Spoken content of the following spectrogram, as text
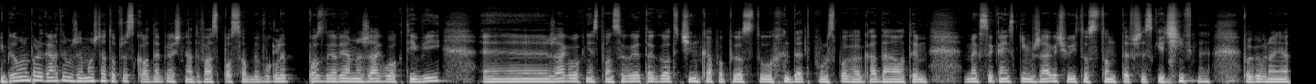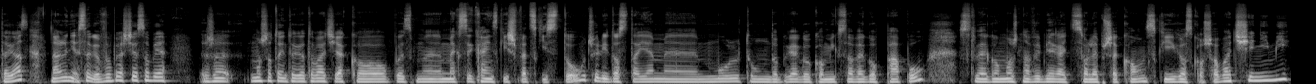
i problem polega na tym, że można to wszystko odebrać na dwa sposoby. W ogóle pozdrawiamy Żarłok TV. Eee, Żarłok nie sponsoruje tego odcinka, po prostu Deadpool sporo gada o tym meksykańskim żarciu i to stąd te wszystkie dziwne porównania teraz. No ale nie, serio, wyobraźcie sobie, że można to interpretować jako powiedzmy meksykański, szwedzki stół, czyli dostajemy multum dobrego komiksowego papu, z którego można wybierać co lepsze kąski i rozkoszować się nimi.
